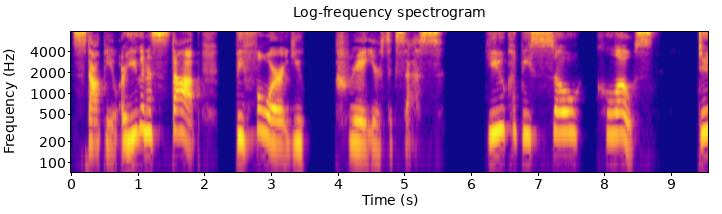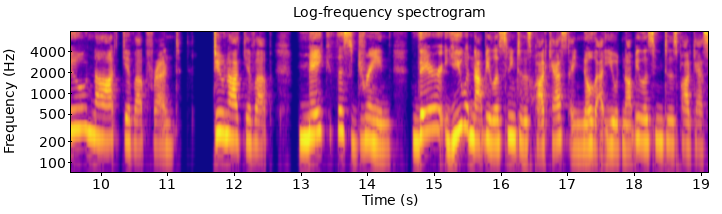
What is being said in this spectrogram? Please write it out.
stop you? Are you going to stop before you create your success? You could be so close. Do not give up, friend. Do not give up. Make this dream. There, you would not be listening to this podcast. I know that you would not be listening to this podcast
